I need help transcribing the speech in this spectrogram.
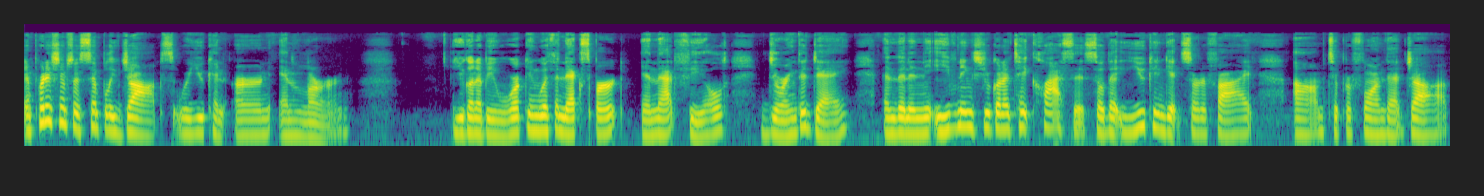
apprenticeships are simply jobs where you can earn and learn. You're going to be working with an expert in that field during the day. And then in the evenings, you're going to take classes so that you can get certified um, to perform that job.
